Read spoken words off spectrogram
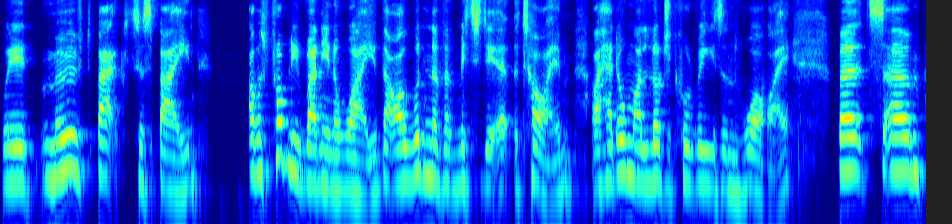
We'd moved back to Spain. I was probably running away, that I wouldn't have admitted it at the time. I had all my logical reasons why. But um,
